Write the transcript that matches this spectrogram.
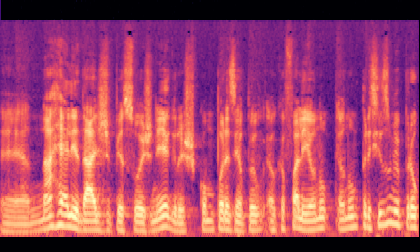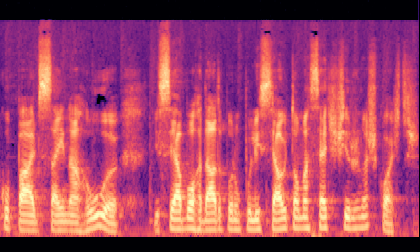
é, na realidade de pessoas negras, como por exemplo, eu, é o que eu falei, eu não, eu não preciso me preocupar de sair na rua e ser abordado por um policial e tomar sete tiros nas costas.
